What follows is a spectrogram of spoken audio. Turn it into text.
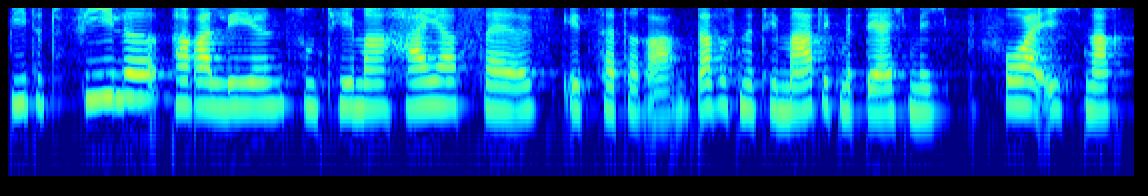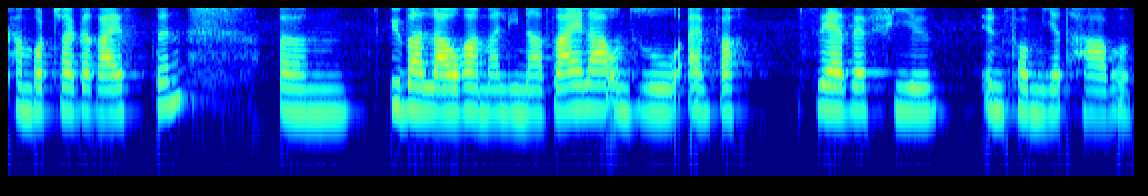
bietet viele Parallelen zum Thema Higher Self etc. Das ist eine Thematik, mit der ich mich bevor ich nach Kambodscha gereist bin, ähm, über Laura Marlina Seiler und so einfach sehr, sehr viel informiert habe.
